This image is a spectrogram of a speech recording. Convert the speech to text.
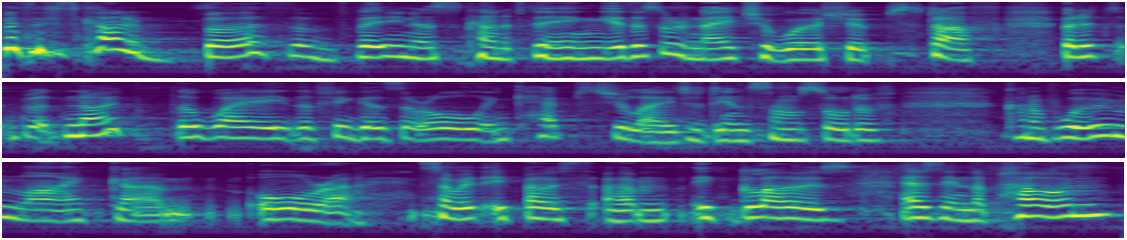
but, this kind of birth of Venus kind of thing, yeah, the sort of nature worship stuff. But it's but note the way the figures are all encapsulated in some sort of kind of womb-like um, aura. So it, it both um, it glows as in the poem,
